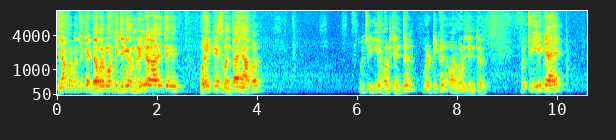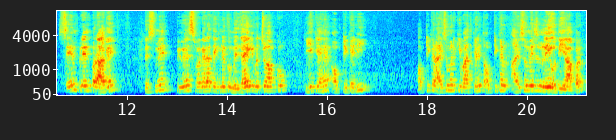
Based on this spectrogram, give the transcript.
यहाँ पर बच्चों, क्या डबल बॉन्ड की जगह हम रिंग लगा देते हैं? वही केस बनता है यहाँ पर। तो बच्चों, ये हॉरिजेंटल वर्टिकल और हॉरिजेंटल तो बच्चों, ये क्या है? सेम प्लेन पर आ गए। तो इसमें पीएस वगैरह देखने को मिल जाएगी बच्चों आपको। तो ये क्या है? ऑप्टिकली ऑप्टिकल आइसोमर की बात करें तो ऑप्टिकल आइसोमेरिज्म नहीं होती यहाँ पर।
